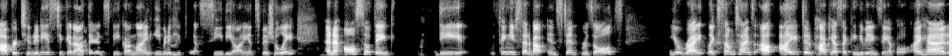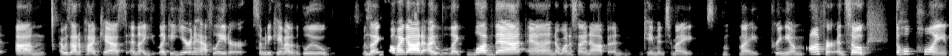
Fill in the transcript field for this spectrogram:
opportunities to get out there and speak online even if you can't see the audience visually and i also think the thing you said about instant results you're right. Like sometimes I'll, I did a podcast. I can give you an example. I had, um, I was on a podcast and I, like a year and a half later, somebody came out of the blue, was like, oh my God, I like love that. And I want to sign up and came into my, my premium offer. And so the whole point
